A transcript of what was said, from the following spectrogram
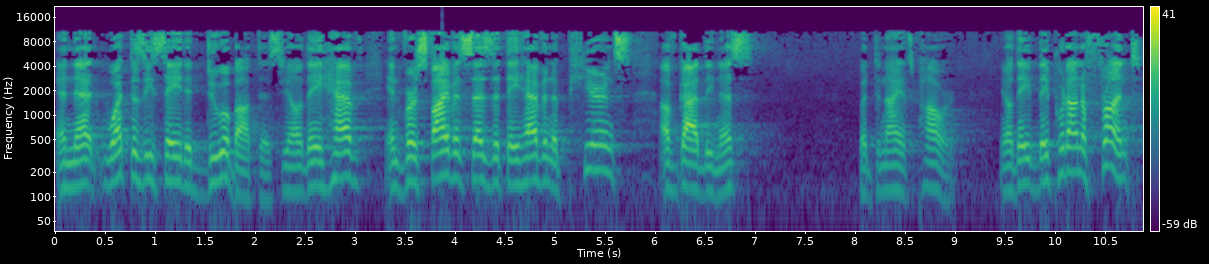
And that, what does he say to do about this? You know, they have, in verse 5 it says that they have an appearance of godliness, but deny its power. You know, they, they put on a front,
